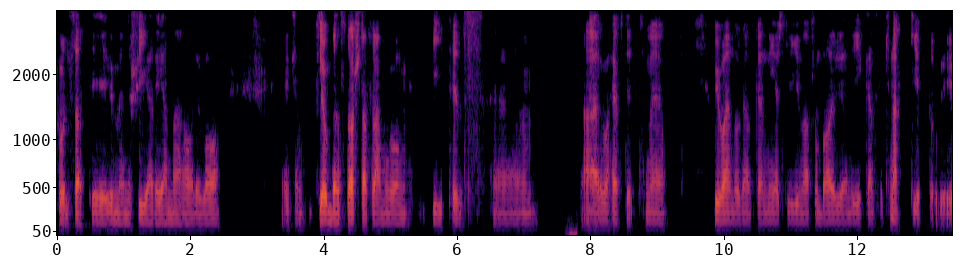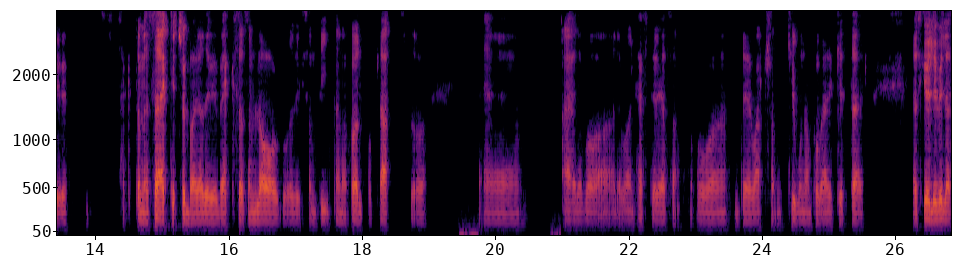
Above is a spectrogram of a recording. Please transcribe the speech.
Fullsatt i Umeå Energi Arena och det var liksom klubbens största framgång hittills. Eh, det var häftigt. Med, vi var ändå ganska nedskrivna från början. Det gick ganska knackigt och vi sakta men säkert så började vi växa som lag och liksom bitarna föll på plats. Och, eh, nej, det, var, det var en häftig resa och det vart som kronan på verket där. Jag skulle vilja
